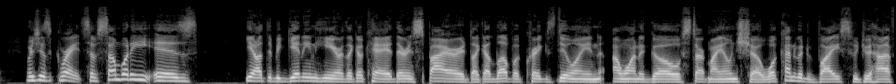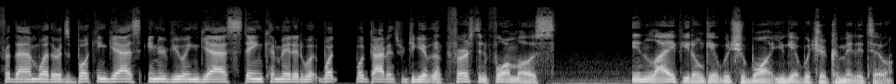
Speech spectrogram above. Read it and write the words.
which is great. So if somebody is, you know, at the beginning here, like, okay, they're inspired. Like, I love what Craig's doing. I want to go start my own show. What kind of advice would you have for them? Whether it's booking guests, interviewing guests, staying committed. What, what, what guidance would you give them? First and foremost, in life, you don't get what you want. You get what you're committed to.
